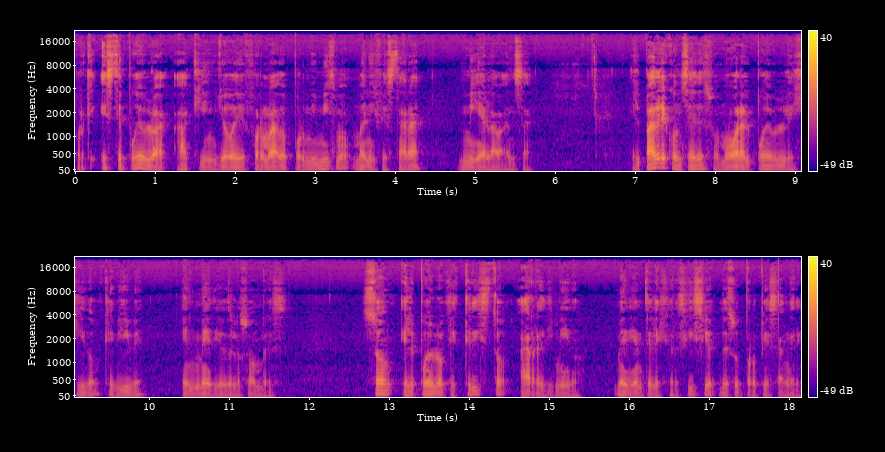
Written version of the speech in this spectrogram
porque este pueblo a, quien yo he formado por mí mismo manifestará mi alabanza. El Padre concede su amor al pueblo elegido que vive en medio de los hombres. Son el pueblo que Cristo ha redimido mediante el ejercicio de su propia sangre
